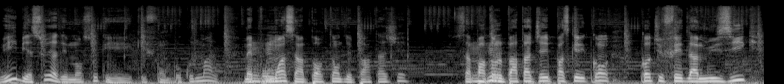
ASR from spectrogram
Oui, bien sûr, il y a des morceaux qui, qui font beaucoup de mal. Mais pour Mhm. moi, c'est important de le partager. C'est important Mhm. de le partager parce que quand, quand tu fais de la musique,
